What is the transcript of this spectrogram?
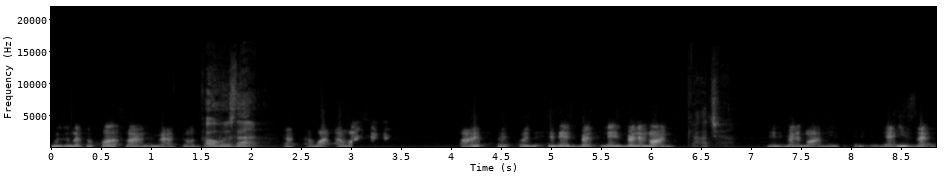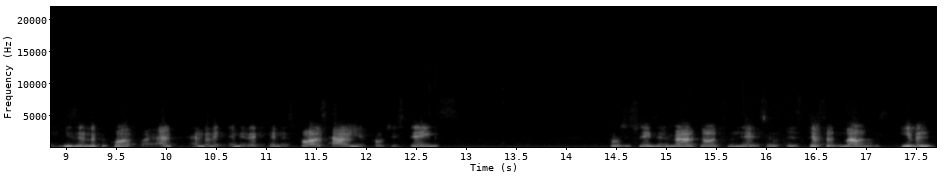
who's Olympic qualifier in the marathon. Oh, who's that? I, I, watch. I watch Oh, his, his, his name's his name's Brendan Martin. Gotcha. His name's Brendan Martin. He's, yeah, he's like he's an Olympic qualifier. I emulate, emulate him as far as how he approaches things, approaches things in the marathon from there. So it's different levels. Even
